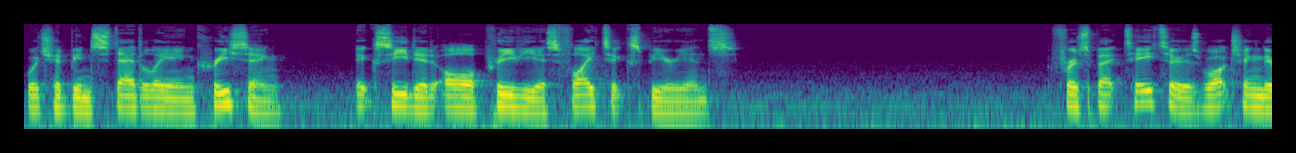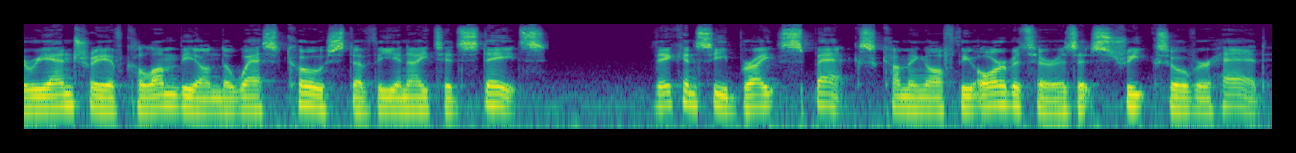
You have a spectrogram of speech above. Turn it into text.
which had been steadily increasing, exceeded all previous flight experience. For spectators watching the re entry of Columbia on the west coast of the United States, they can see bright specks coming off the orbiter as it streaks overhead.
